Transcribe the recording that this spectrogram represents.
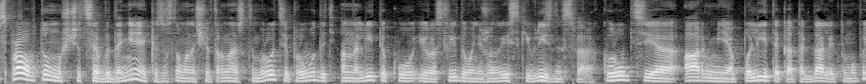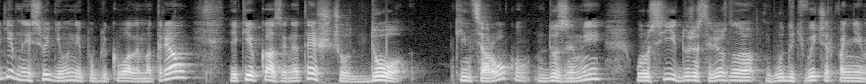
Справа в тому, що це видання, яке засноване ще в 2013 році, проводить аналітику і розслідування журналістів в різних сферах: корупція, армія, політика, так далі, тому подібне. І сьогодні вони публікували матеріал, який вказує на те, що до кінця року, до зими, у Росії дуже серйозно будуть вичерпані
